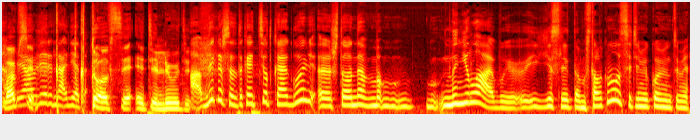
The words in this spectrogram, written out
Я вообще. уверена, нет. Кто все эти люди? А мне кажется, она такая тетка огонь, э, что она наняла бы, если там столкнулась с этими комментами,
